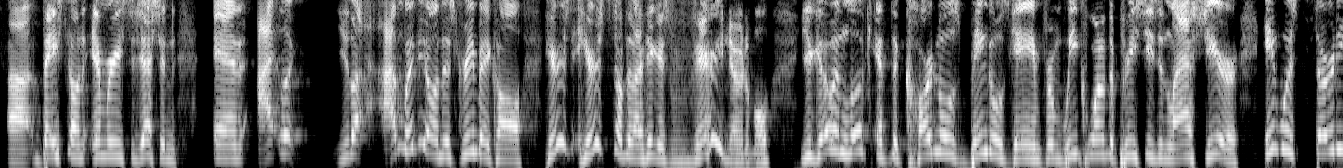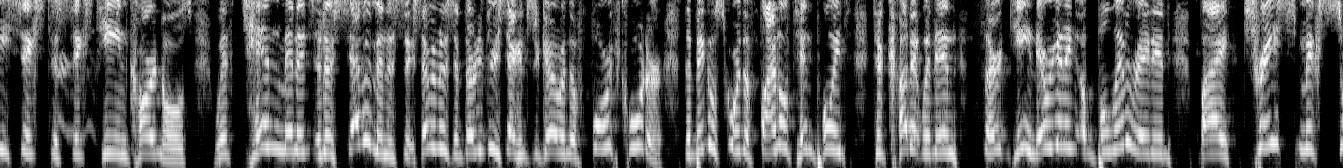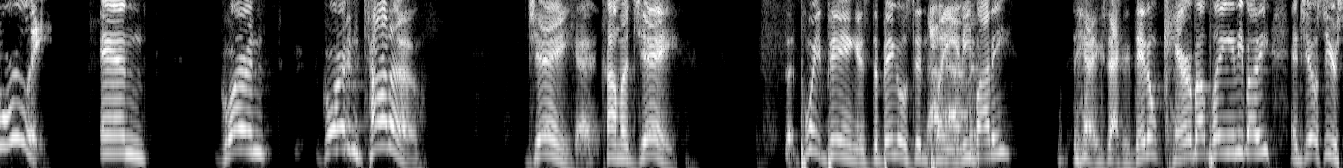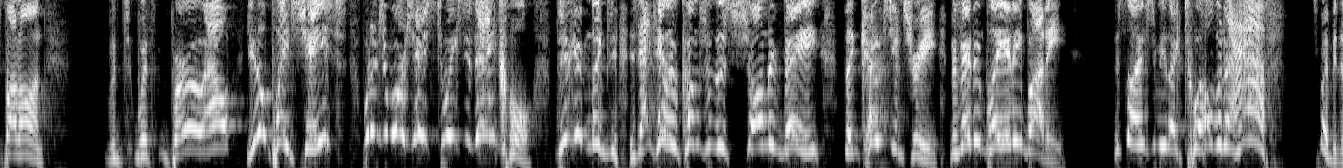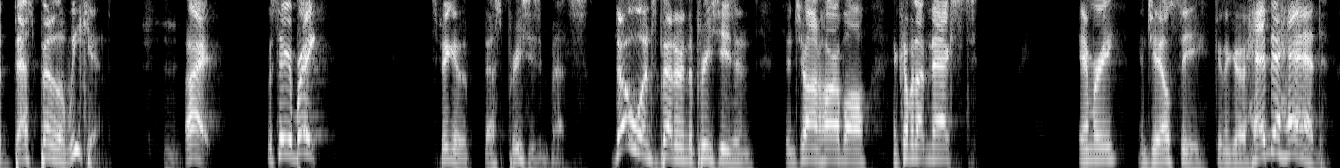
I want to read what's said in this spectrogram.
uh, based on Emory's suggestion. And I look, you. I'm with you on this Green Bay call. Here's here's something I think is very notable. You go and look at the Cardinals Bengals game from Week One of the preseason last year. It was 36 to 16 Cardinals with 10 minutes, no, seven minutes, seven minutes and 33 seconds to go in the fourth quarter. The Bengals scored the final 10 points to cut it within 13. They were getting obliterated by Trace McSorley and Guaran Guarantano. J, Okay. comma J. The point being is the Bengals didn't play anybody. Yeah, exactly. They don't care about playing anybody. And JLC, you're spot on. With with Burrow out, you don't play Chase. What if Ja'Marr Chase tweaks his ankle? Do you get like Zac Taylor comes from the Sean McVay the coaching tree? McVay didn't play anybody. This line should be like 12 and a half. This might be the best bet of the weekend. Hmm. All right, let's take a break. Speaking of the best preseason bets, no one's better in the preseason than John Harbaugh. And coming up next, Emory and JLC going to go head to head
